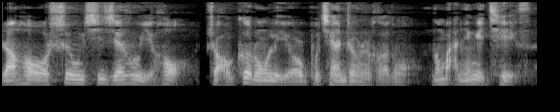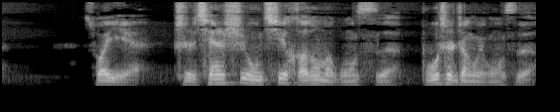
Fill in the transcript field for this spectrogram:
然后试用期结束以后，找各种理由不签正式合同，能把您给气死。所以，只签试用期合同的公司不是正规公司，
